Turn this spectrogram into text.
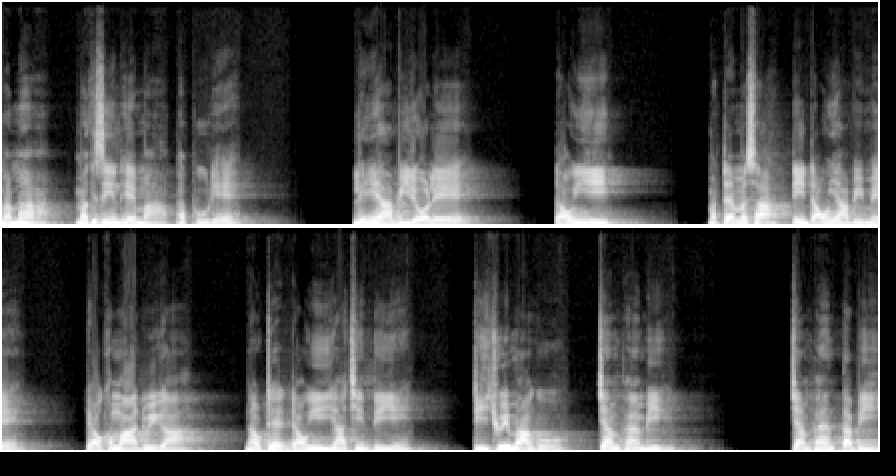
မမမဂဇင်းထဲမှာဖတ်ဖူးတယ်လင်ရပြီးတော့လေ တောင်းကြီးမတန်မဆတင်တောင်းရပြီမဲ့ရောက်ခမတွေကနောက်ထပ်တောင်းကြီးရချင်သေးရင်ဒီချွေးမကိုကြံဖန်ပြီးကြံဖန်တက်ပြီး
